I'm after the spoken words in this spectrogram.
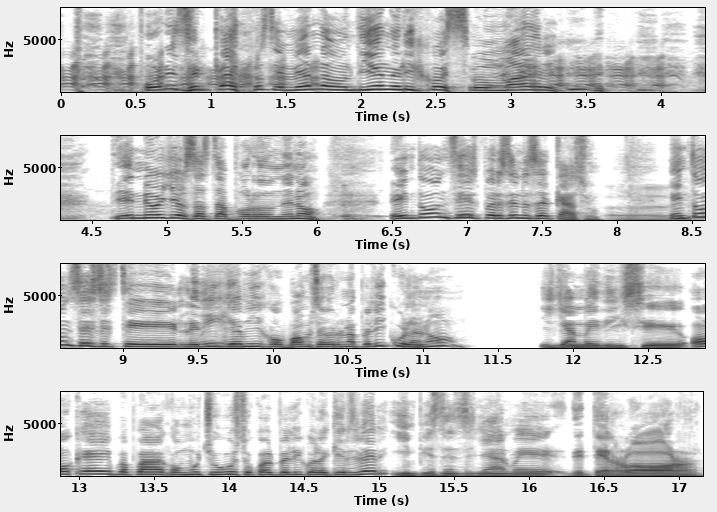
Por eso el carro se me anda hundiendo, el hijo de su madre. Tiene hoyos hasta por donde no. Entonces, pero ese no es el caso. Entonces, este, le dije a mi hijo, vamos a ver una película, ¿no? Y ya me dice, ok, papá, con mucho gusto, ¿cuál película quieres ver? Y empieza a enseñarme de terror.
